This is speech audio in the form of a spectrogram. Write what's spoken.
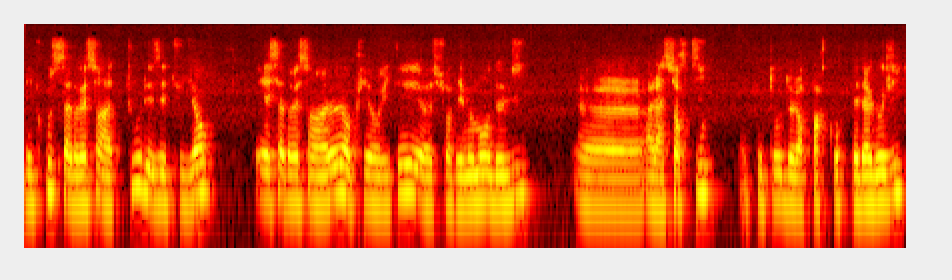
Les CRUS s'adressant à tous les étudiants et s'adressant à eux en priorité euh, sur des moments de vie à la sortie plutôt de leur parcours pédagogique.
